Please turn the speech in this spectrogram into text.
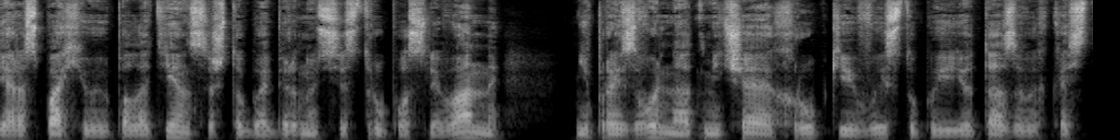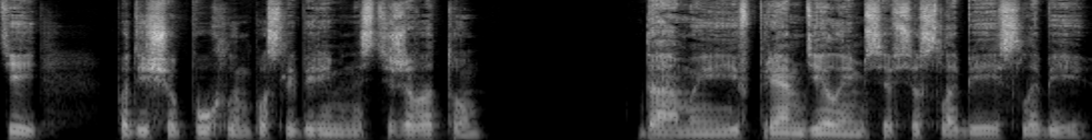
я распахиваю полотенце, чтобы обернуть сестру после ванны, непроизвольно отмечая хрупкие выступы ее тазовых костей под еще пухлым после беременности животом. Да, мы и впрямь делаемся все слабее и слабее.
